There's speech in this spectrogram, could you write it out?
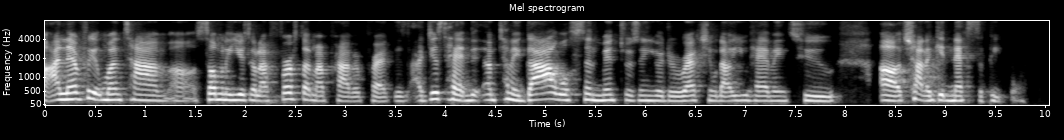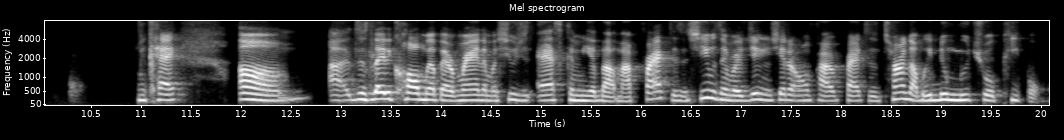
uh, i never forget one time uh so many years ago when i first started my private practice i just had i'm telling you god will send mentors in your direction without you having to uh try to get next to people okay um uh, this lady called me up at random and she was just asking me about my practice and she was in virginia she had her own private practice it turned out we knew mutual people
